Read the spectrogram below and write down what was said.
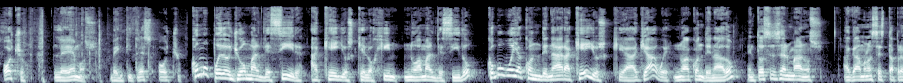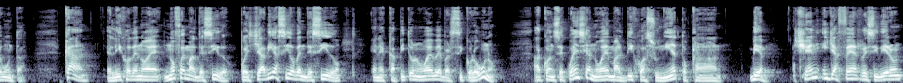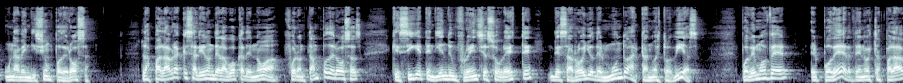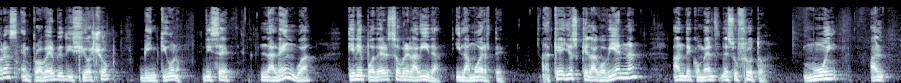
23.8. Leemos 23.8. ¿Cómo puedo yo maldecir a aquellos que Elohim no ha maldecido? ¿Cómo voy a condenar a aquellos que a Yahweh no ha condenado? Entonces, hermanos, hagámonos esta pregunta. Can, el hijo de Noé, no fue maldecido, pues ya había sido bendecido en el capítulo 9, versículo 1. A consecuencia, Noé maldijo a su nieto Canaán. Bien, Shen y Jafé recibieron una bendición poderosa. Las palabras que salieron de la boca de Noah fueron tan poderosas que sigue teniendo influencia sobre este desarrollo del mundo hasta nuestros días. Podemos ver el poder de nuestras palabras en Proverbios 18, 21. Dice, la lengua tiene poder sobre la vida y la muerte. Aquellos que la gobiernan han de comer de su fruto. Muy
